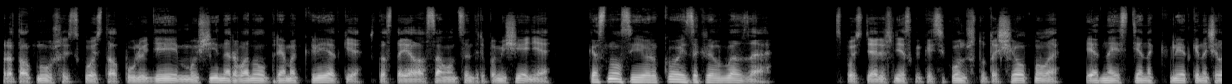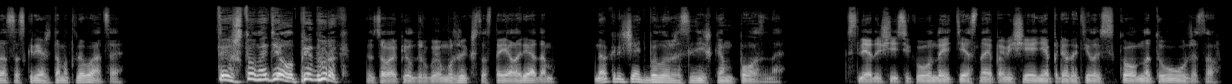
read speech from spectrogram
Протолкнувшись сквозь толпу людей, мужчина рванул прямо к клетке, что стояла в самом центре помещения, коснулся ее рукой и закрыл глаза. Спустя лишь несколько секунд что-то щелкнуло, и одна из стенок клетки начала со скрежетом открываться. «Ты что наделал, придурок?» — завопил другой мужик, что стоял рядом, но кричать было уже слишком поздно. В следующие секунды тесное помещение превратилось в комнату ужасов.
